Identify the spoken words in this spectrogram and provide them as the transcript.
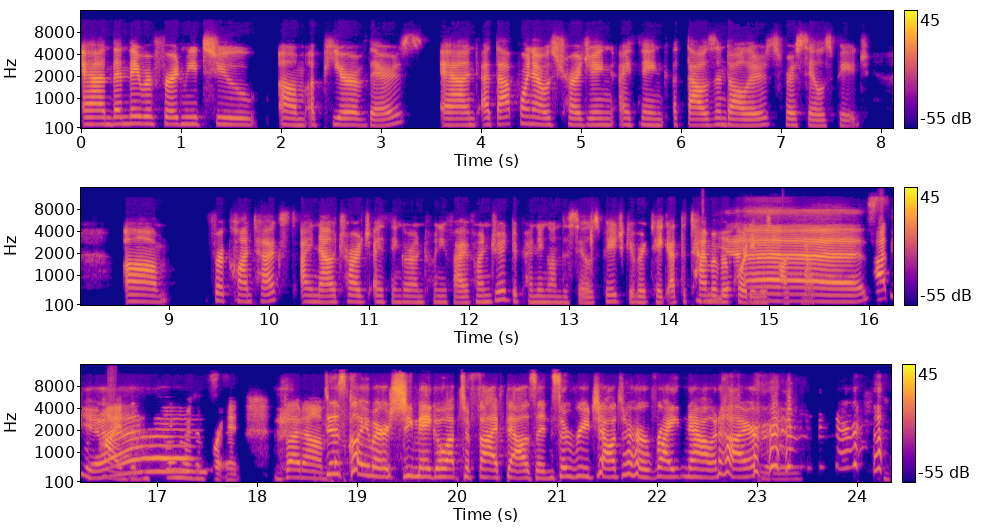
And then they referred me to um, a peer of theirs. And at that point, I was charging, I think, a $1,000 for a sales page. Um, for context, I now charge I think around 2500 depending on the sales page give or take at the time of yes, recording this podcast. At the yes. time, the disclaimer is important. But um disclaimer, she may go up to 5000. So reach out to her right now and hire her.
